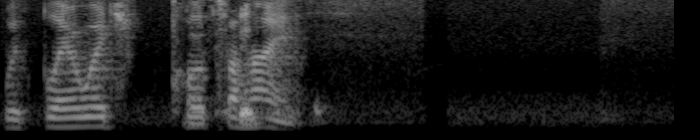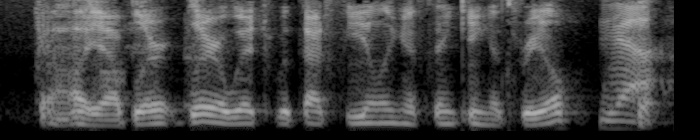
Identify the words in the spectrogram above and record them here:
with Blair Witch close That's good. behind. Oh yeah, Blair, Blair Witch with that feeling of thinking it's real. Yeah.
